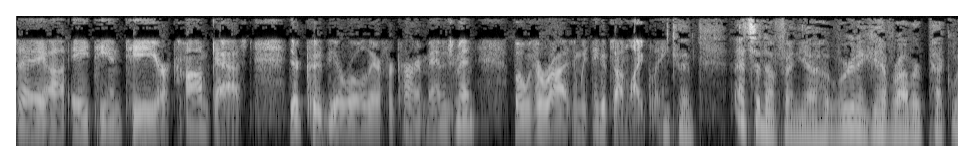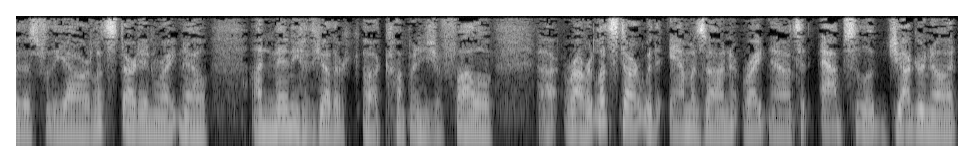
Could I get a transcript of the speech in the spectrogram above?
say uh, AT&T or Comcast, there could be a role there for current management. But with Verizon, we think it's unlikely. Okay, that's enough on Yahoo. We're going to have Robert Peck with us for the hour. Let's start in right now on many of the other uh, companies you follow. Uh, Robert, let's start with Amazon right now. It's an absolute juggernaut.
